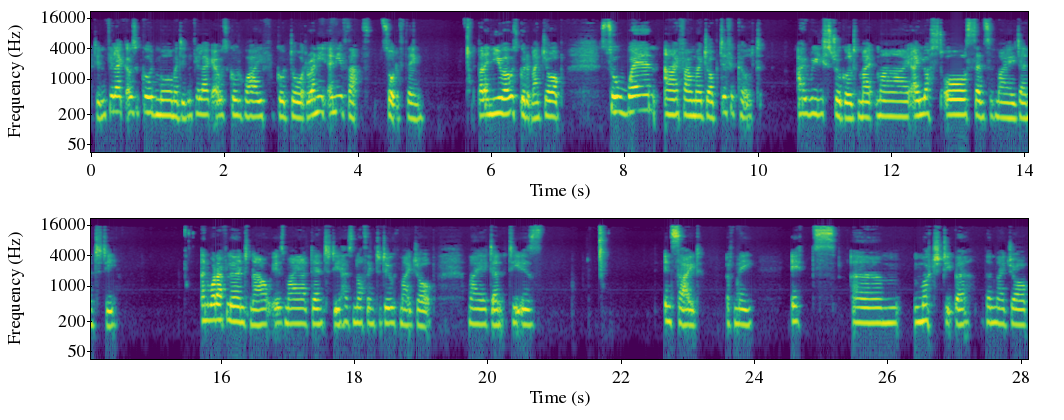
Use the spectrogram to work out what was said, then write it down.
I didn't feel like I was a good mom. I didn't feel like I was a good wife, good daughter, any any of that sort of thing. But I knew I was good at my job. So when I found my job difficult, I really struggled. My my I lost all sense of my identity. And what I've learned now is my identity has nothing to do with my job. My identity is inside of me. It's um, much deeper than my job.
